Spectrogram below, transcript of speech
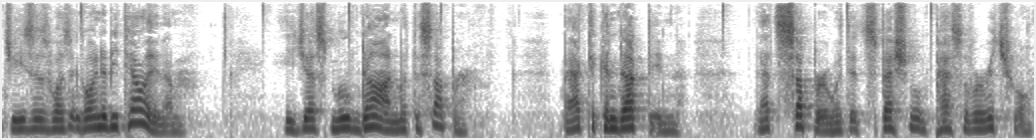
Jesus wasn't going to be telling them. He just moved on with the supper, back to conducting that supper with its special Passover ritual.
